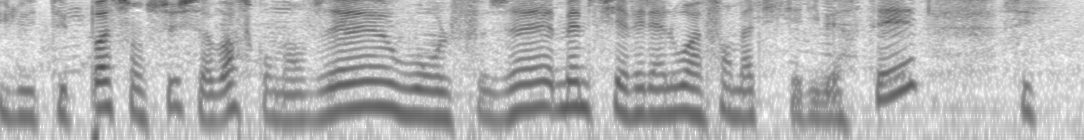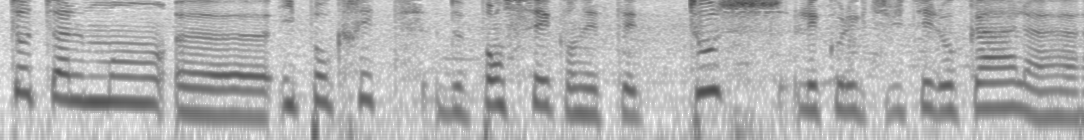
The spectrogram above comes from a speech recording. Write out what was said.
il n'était pas censé savoir ce qu'on en faisait, où on le faisait, même s'il y avait la loi informatique et liberté. C'est totalement euh, hypocrite de penser qu'on était tous, les collectivités locales, euh,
